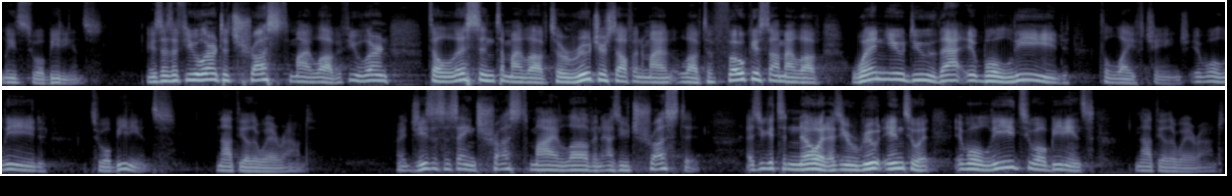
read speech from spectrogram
leads to obedience. He says, If you learn to trust my love, if you learn to listen to my love, to root yourself into my love, to focus on my love, when you do that, it will lead to life change. It will lead to obedience, not the other way around. Right? Jesus is saying, Trust my love. And as you trust it, as you get to know it, as you root into it, it will lead to obedience, not the other way around.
